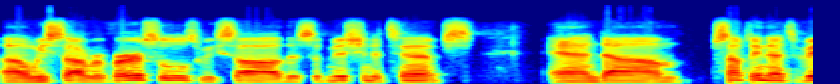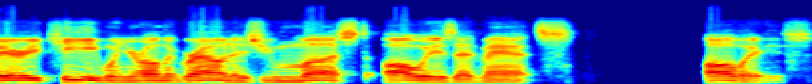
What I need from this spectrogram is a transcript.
uh, we saw reversals, we saw the submission attempts, and um, something that's very key when you're on the ground is you must always advance. Always.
